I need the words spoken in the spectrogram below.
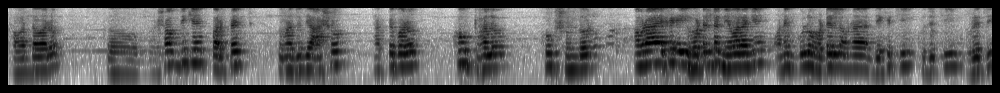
খাবার দাবারও। তো সব দিকে পারফেক্ট তোমরা যদি আসো, থাকতে পারো, খুব ভালো, খুব সুন্দর। আমরা এই হোটেলটা নেওয়ার আগে অনেকগুলো হোটেল আমরা দেখেছি, খুঁজেছি, ঘুরেছি।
